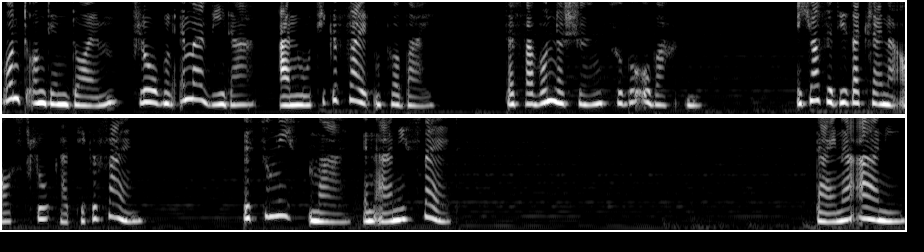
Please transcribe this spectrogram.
Rund um den Dolm flogen immer wieder anmutige Falken vorbei. Das war wunderschön zu beobachten. Ich hoffe, dieser kleine Ausflug hat dir gefallen. Bis zum nächsten Mal in Anis Welt. Deine Ani.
